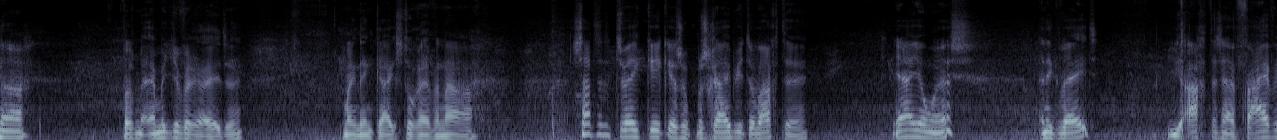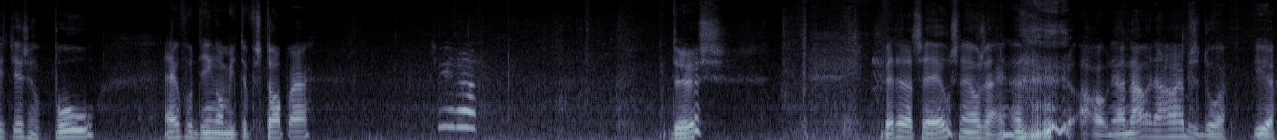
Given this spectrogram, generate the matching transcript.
Nou, ik was mijn emmertje vergeten. Maar ik denk, kijk eens toch even na. Zaten er twee kikkers op mijn schuipje te wachten. Ja jongens. En ik weet, hierachter zijn vijvertjes, een pool. Heel veel dingen om je te verstoppen. Zie je dat? Dus. Wedden dat ze heel snel zijn. oh, nou, nou, nou hebben ze door. Hier.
